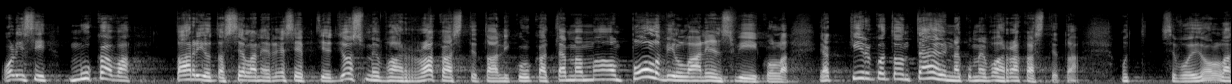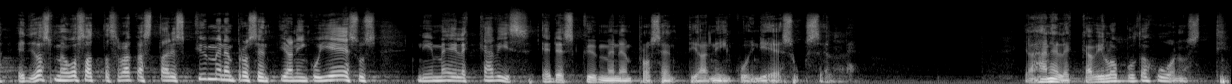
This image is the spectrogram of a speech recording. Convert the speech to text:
Olisi mukava tarjota sellainen resepti, että jos me vaan rakastetaan, niin kuulkaa, tämä maa on polvillaan ensi viikolla. Ja kirkot on täynnä, kun me vaan rakastetaan. Mutta se voi olla, että jos me osattaisiin rakastaa edes 10 prosenttia niin kuin Jeesus, niin meille kävisi edes 10 prosenttia niin kuin Jeesukselle. Ja hänelle kävi lopulta huonosti.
